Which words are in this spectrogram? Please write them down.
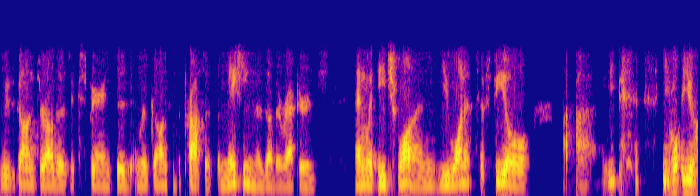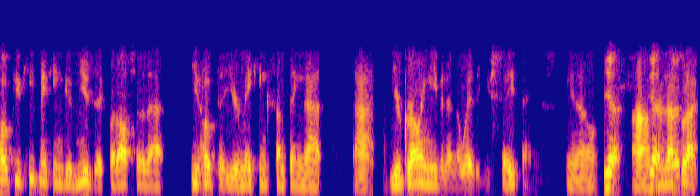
we've gone through all those experiences and we've gone through the process of making those other records. And with each one, you want it to feel. Uh, you, you you hope you keep making good music, but also that you hope that you're making something that uh, you're growing even in the way that you say things. You know, yes, um, yes, and that's what I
